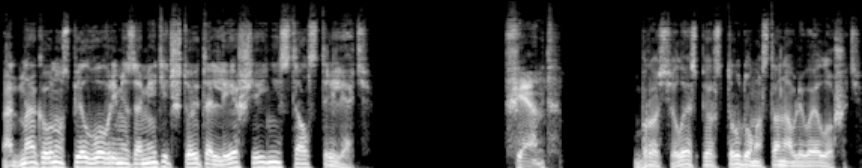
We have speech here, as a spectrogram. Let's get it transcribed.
Однако он успел вовремя заметить, что это лешья и не стал стрелять. «Фент», — бросил Эспер, с трудом останавливая лошадь.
